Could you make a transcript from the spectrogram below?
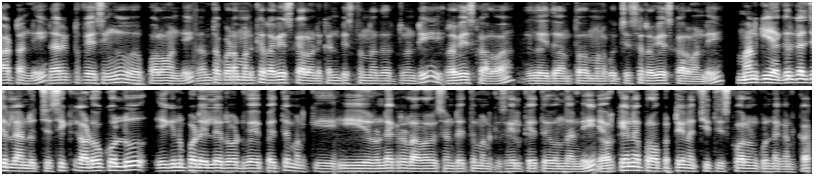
బాట అండి. డైరెక్ట్ ఫేసింగ్ పొలం అండి. ఇదంతా కూడా మనకి రవేష్ కాలువ అండి. కనిపిస్తున్నటువంటి రవేష్ కాలువ. ఇదంతా మనకు వచ్చేసి రవేష్ కాలువ అండి. మనకి అగ్రికల్చర్ ల్యాండ్ వచ్చేసి కడవకొల్లు ఎగినపడి వెళ్ళే రోడ్డు వైపు అయితే మనకి ఈ రెండు ఎకరాల అరవై సెంట్ అయితే మనకి సేల్కి అయితే ఉందండి. ఎవరికైనా ప్రాపర్టీ నచ్చి తీసుకోవాలనుకుంటే కనుక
